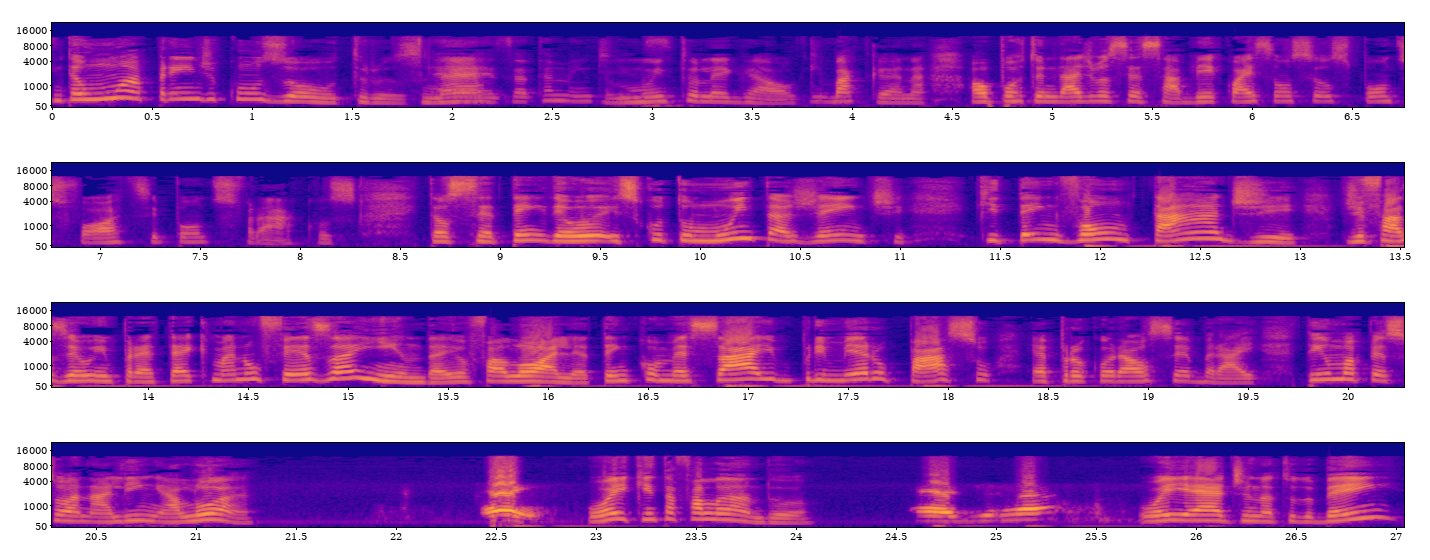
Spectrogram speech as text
Então um aprende com os outros, né? É, exatamente. Isso. Muito legal, que bacana. A oportunidade de você saber quais são os seus pontos fortes e pontos fracos. Então você tem, eu escuto muita gente que tem vontade de fazer o Empretec, mas não fez ainda. Eu falo, olha, tem que começar e o primeiro passo passo é procurar o Sebrae. Tem uma pessoa na linha, alô? Oi. Oi, quem tá falando? Edna. Oi, Edna, tudo bem?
